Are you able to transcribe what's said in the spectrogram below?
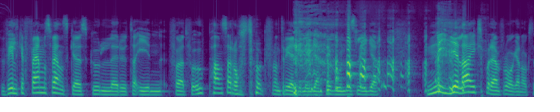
vilka fem svenskar skulle du ta in för att få upp Hansa Rostock från tredje ligan till Bundesliga? Nio likes på den frågan också.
